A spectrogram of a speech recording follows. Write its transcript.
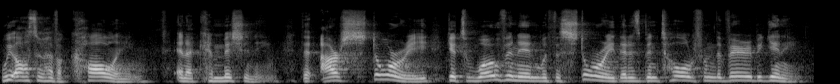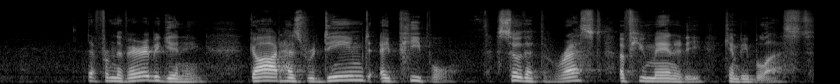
we also have a calling and a commissioning that our story gets woven in with the story that has been told from the very beginning. That from the very beginning, God has redeemed a people so that the rest of humanity can be blessed,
